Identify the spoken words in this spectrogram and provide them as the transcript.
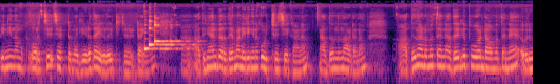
പിന്നെ നമുക്ക് കുറച്ച് ചെട്ടുമല്ലിയുടെ തൈകൾ കിട്ടിയിട്ടുണ്ട് കേട്ടോ അത് ഞാൻ വെറുതെ മണ്ണിലിങ്ങനെ കുഴിച്ചു വെച്ചേക്കാണ്. അതൊന്ന് നടണം. അത് നടുമ്പോൾ തന്നെ അതിൽ പൂവുണ്ടാകുമ്പോൾ തന്നെ ഒരു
